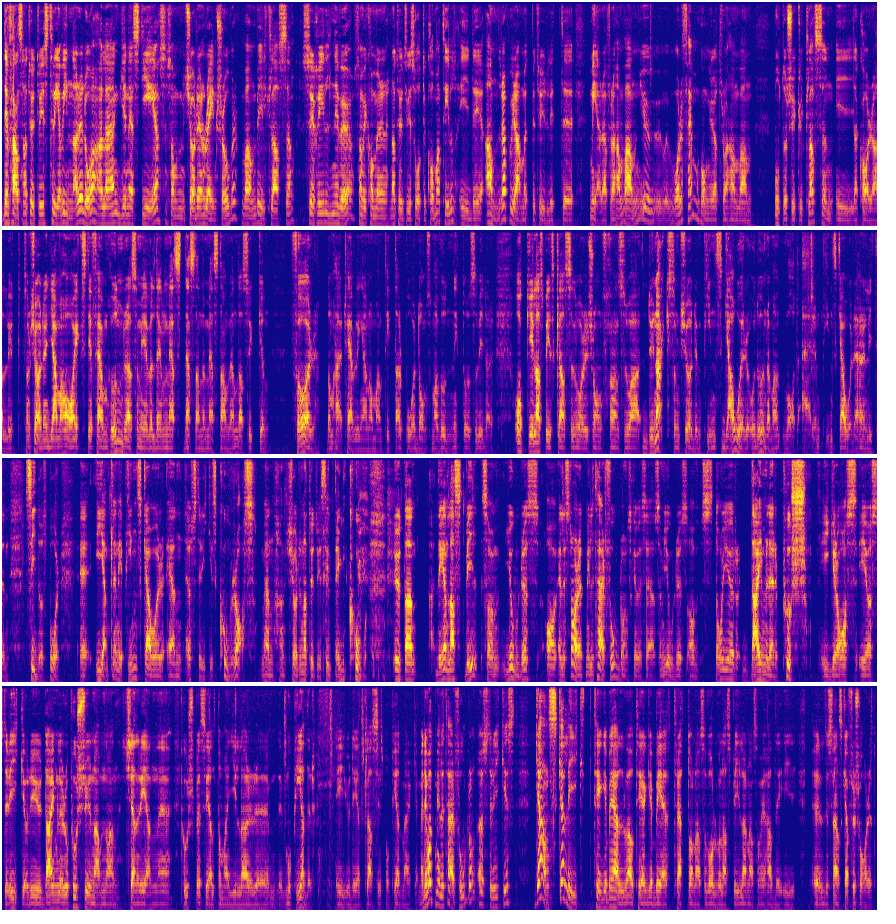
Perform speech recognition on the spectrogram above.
Det fanns naturligtvis tre vinnare då. Alain Genestier som körde en Range Rover, vann bilklassen. Cyril Neveu som vi kommer naturligtvis återkomma till i det andra programmet betydligt eh, mera. För han vann ju, var det fem gånger jag tror han vann motorcykelklassen i Dakarrallyt. Som körde en Yamaha XT500 som är väl den mest, nästan den mest använda cykeln för de här tävlingarna om man tittar på de som har vunnit och så vidare. Och i lastbilsklassen var det Jean-François Dunac som körde en Pinsgauer och då undrar man vad är en Pinsgauer? Det här är en liten sidospår. Eh, egentligen är Pinsgauer en österrikisk koras men han körde naturligtvis inte en ko utan det är en lastbil som gjordes av, eller snarare ett militärfordon ska vi säga, som gjordes av Steuer Daimler Push i Gras i Österrike. Och det är ju Daimler och Pusch är ju namn man känner igen. Eh, Pusch speciellt om man gillar eh, mopeder. är ju det ett klassiskt mopedmärke. Men det var ett militärfordon, österrikiskt. Ganska likt TGB 11 och TGB 13, alltså Volvo-lastbilarna som vi hade i eh, det svenska försvaret.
